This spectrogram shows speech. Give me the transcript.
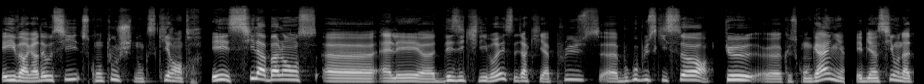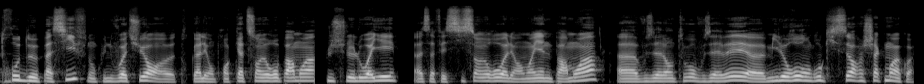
et il va regarder aussi ce qu'on touche, donc ce qui rentre. Et si la balance, euh, elle est euh, déséquilibrée, c'est-à-dire qu'il y a plus, euh, beaucoup plus qui sort que, que ce qu'on gagne, eh bien si on a trop de passifs, donc une voiture, allez, on prend 400 euros par mois, plus le loyer, ça fait 600 euros, allez, en moyenne par mois, vous allez vous avez 1000 euros en gros qui sort chaque mois, quoi.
